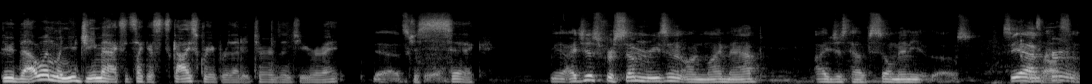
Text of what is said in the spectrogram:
dude, that one when you Gmax, it's like a skyscraper that it turns into, right? yeah, it's Just cool. sick. Yeah, I just for some reason on my map, I just have so many of those. So yeah, That's I'm awesome.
